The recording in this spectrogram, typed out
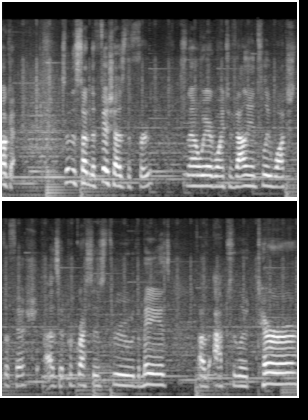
Okay, so this time the fish has the fruit. So now we are going to valiantly watch the fish as it progresses through the maze of absolute terror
